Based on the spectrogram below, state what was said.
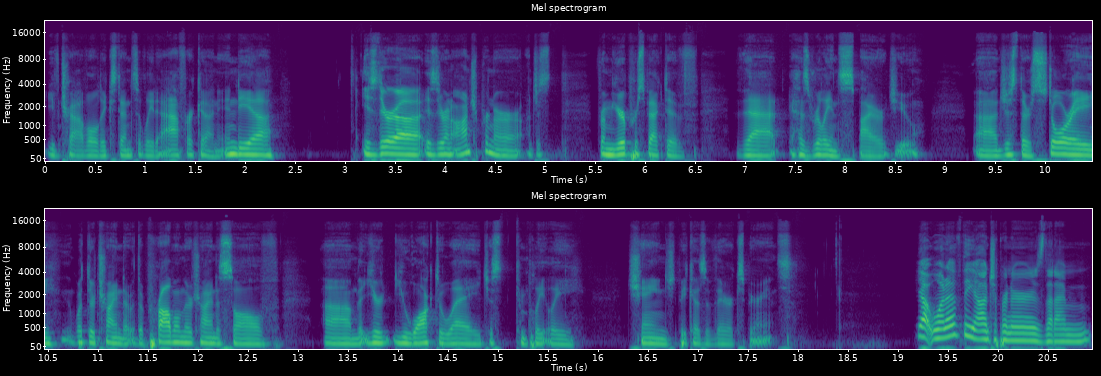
you've traveled extensively to Africa and India. Is there a is there an entrepreneur just from your perspective that has really inspired you? Uh, just their story, what they're trying to, the problem they're trying to solve, um, that you you walked away just completely changed because of their experience? Yeah, one of the entrepreneurs that I'm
